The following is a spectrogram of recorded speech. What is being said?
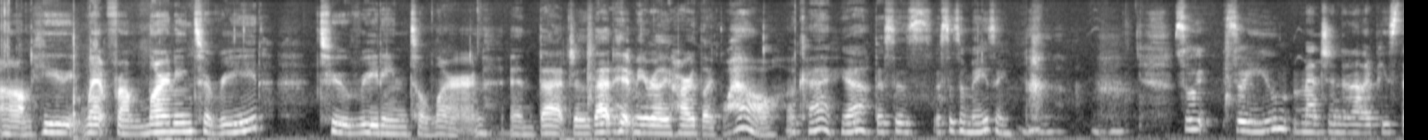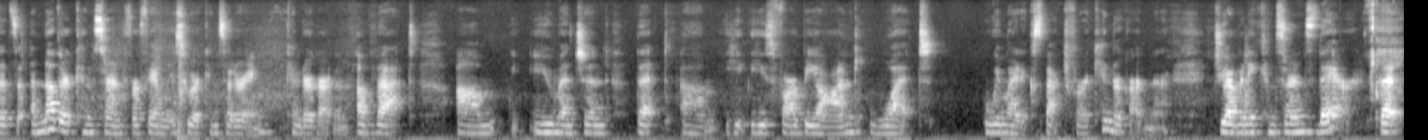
um, he went from learning to read to reading to learn and that just that hit me really hard like wow okay yeah this is this is amazing So, so you mentioned another piece that's another concern for families who are considering kindergarten. Of that, um, you mentioned that um, he, he's far beyond what we might expect for a kindergartner. Do you have any concerns there that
